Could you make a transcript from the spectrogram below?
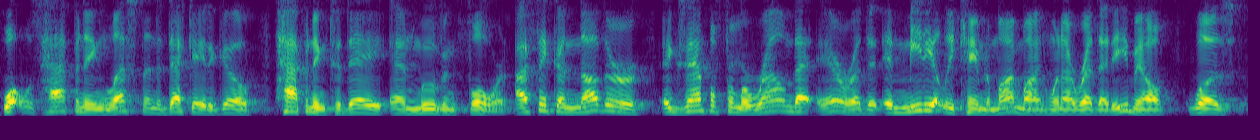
what was happening less than a decade ago happening today and moving forward. I think another example from around that era that immediately came to my mind when I read that email was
